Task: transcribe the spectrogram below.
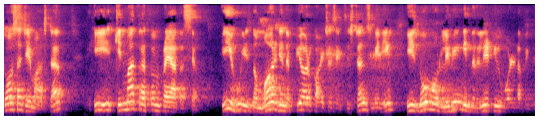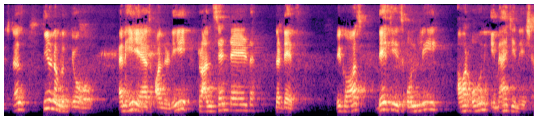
such a master, he is chinmatratvam prayatasya. He who is the merge in the pure conscious existence, meaning he is no more living in the relative world of existence, tirna mrityoho, and he has already transcended the death. Because death is only our own imagination.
